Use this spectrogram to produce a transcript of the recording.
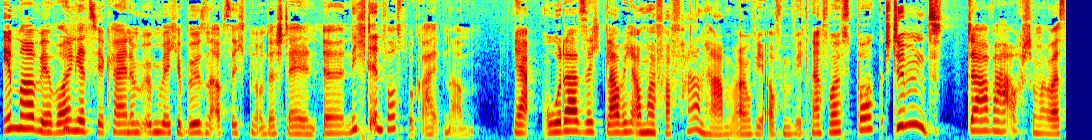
immer, wir wollen jetzt hier keinem irgendwelche bösen Absichten unterstellen, äh, nicht in Wolfsburg gehalten haben. Ja, oder sich, glaube ich, auch mal verfahren haben irgendwie auf dem Weg nach Wolfsburg. Stimmt, da war auch schon mal was.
